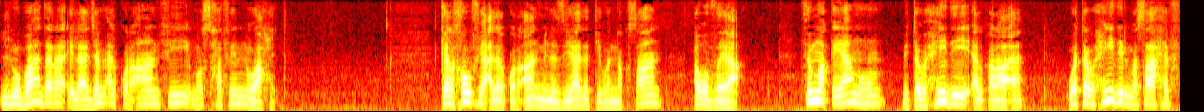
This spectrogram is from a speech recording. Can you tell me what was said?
للمبادرة إلى جمع القرآن في مصحف واحد. كالخوف على القرآن من الزيادة والنقصان أو الضياع ثم قيامهم بتوحيد القراءة وتوحيد المصاحف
